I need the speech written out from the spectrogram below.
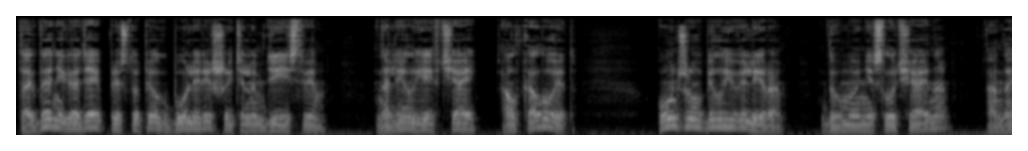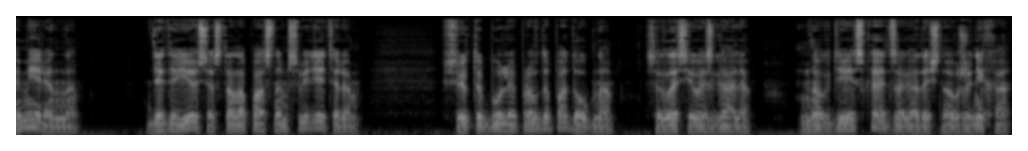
Тогда негодяй приступил к более решительным действиям. Налил ей в чай алкалоид. Он же убил ювелира. Думаю, не случайно, а намеренно. Дядя Йося стал опасным свидетелем. Все это более правдоподобно, согласилась Галя. Но где искать загадочного жениха?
